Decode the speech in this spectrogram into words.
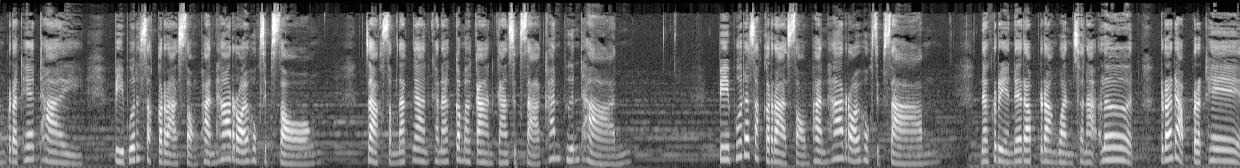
มป์ประเทศไทย ปีพุทธศักราช 2562 จากสำนักงานคณะกรรมการการศึกษาขั้นพื้นฐาน ปีพุทธศักราช 2563 นักเรียนได้รับรางวัลชนะเลิศ ระดับประเทศ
